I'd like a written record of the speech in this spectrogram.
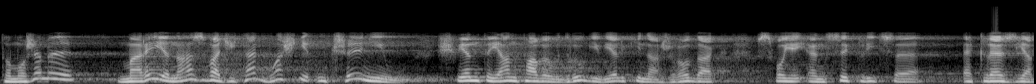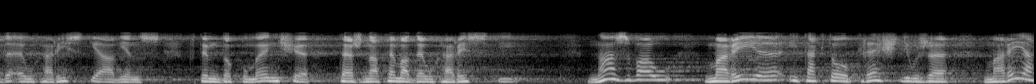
to możemy Maryję nazwać i tak właśnie uczynił święty Jan Paweł II, wielki nasz rodak, w swojej encyklice Ecclesia de Eucharistia, a więc w tym dokumencie też na temat Eucharystii, nazwał Maryję i tak to określił, że Maryja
